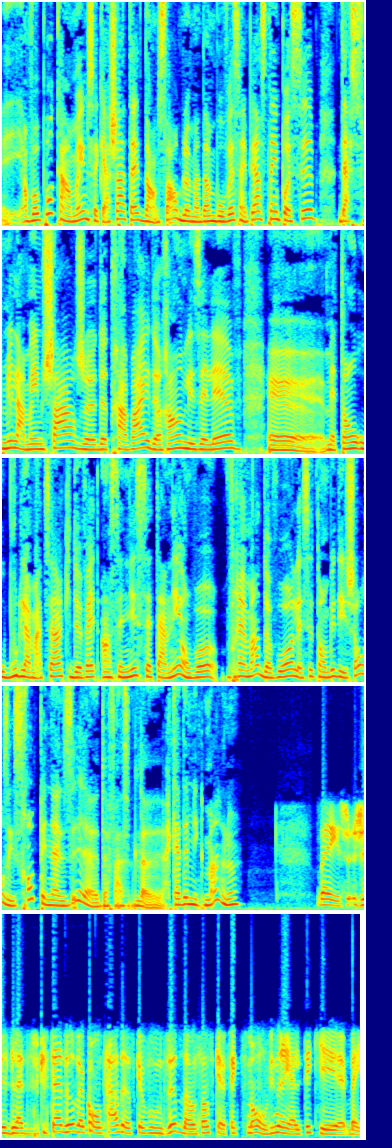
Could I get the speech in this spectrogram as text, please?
eh, on va pas quand même se cacher la tête dans le sable, Madame Beauvais Saint-Pierre. C'est impossible d'assumer la même charge de travail, de rendre les élèves, euh, mettons, au bout de la matière qui devait être enseignée cette année. On va vraiment devoir laisser tomber des choses et ils seront pénalisés euh, académiquement là. Ben, j'ai de la difficulté à dire le contraire de ce que vous me dites, dans le sens qu'effectivement, on vit une réalité qui est ben,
